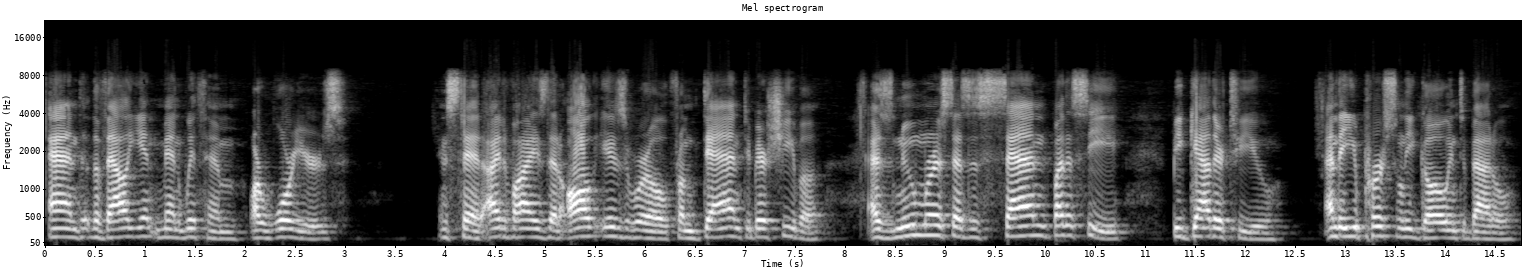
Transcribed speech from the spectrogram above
and the valiant men with him are warriors. Instead, I advise that all Israel, from Dan to Beersheba, as numerous as the sand by the sea, be gathered to you, and that you personally go into battle.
